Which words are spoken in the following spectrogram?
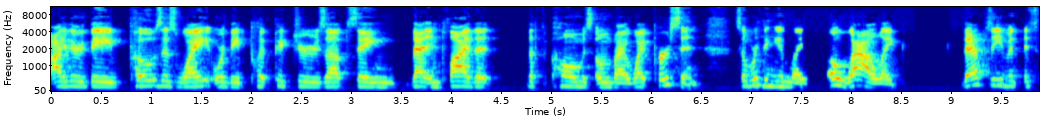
either they pose as white or they put pictures up saying that imply that the home is owned by a white person. So we're thinking mm-hmm. like, oh wow, like that's even it's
